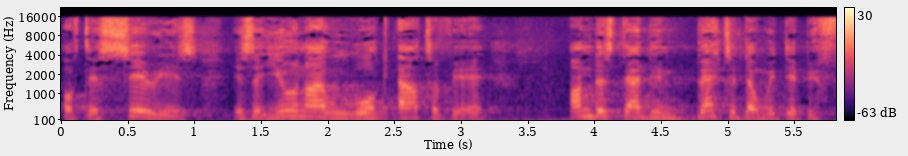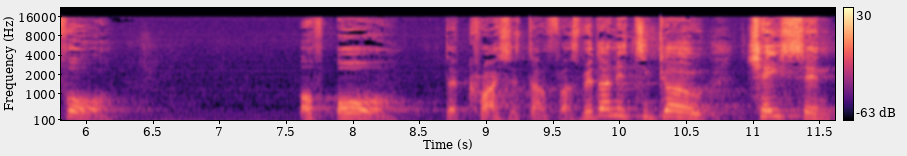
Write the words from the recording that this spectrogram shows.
of this series is that you and I will walk out of here understanding better than we did before of all that Christ has done for us. We don't need to go chasing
